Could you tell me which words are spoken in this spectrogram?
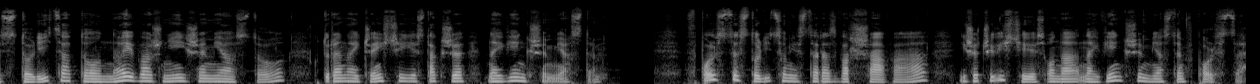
Stolica to najważniejsze miasto, które najczęściej jest także największym miastem. W Polsce stolicą jest teraz Warszawa i rzeczywiście jest ona największym miastem w Polsce,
